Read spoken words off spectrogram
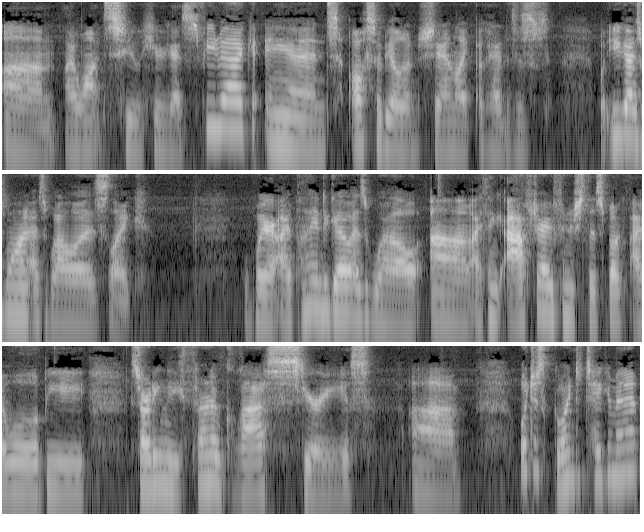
um, I want to hear you guys' feedback and also be able to understand, like, okay, this is what you guys want, as well as like where I plan to go as well. Um, I think after I finish this book, I will be starting the Throne of Glass series. Um, which is going to take a minute,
